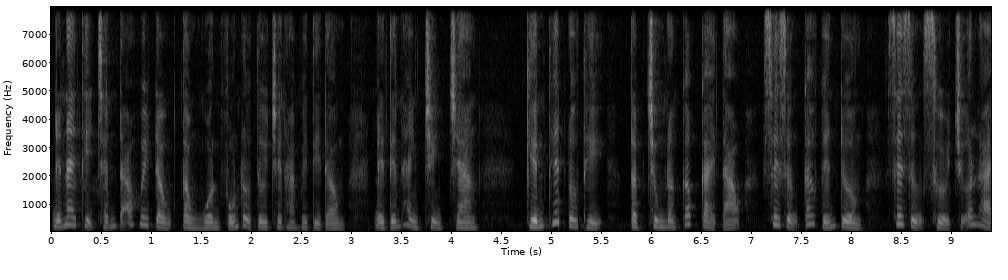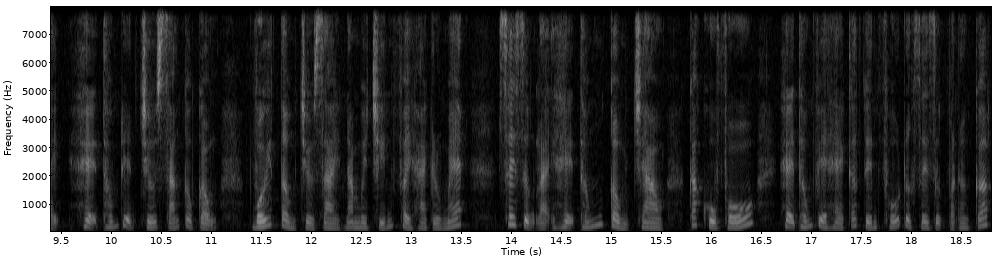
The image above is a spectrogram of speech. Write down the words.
Đến nay, thị trấn đã huy động tổng nguồn vốn đầu tư trên 20 tỷ đồng để tiến hành chỉnh trang, kiến thiết đô thị, tập trung nâng cấp cải tạo, xây dựng các tuyến đường, xây dựng sửa chữa lại hệ thống điện chiếu sáng công cộng với tổng chiều dài 59,2 km, xây dựng lại hệ thống cổng chào các khu phố, hệ thống vỉa hè các tuyến phố được xây dựng và nâng cấp,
